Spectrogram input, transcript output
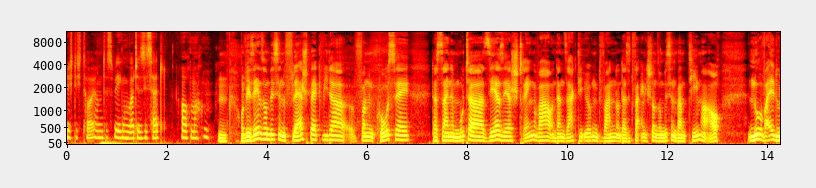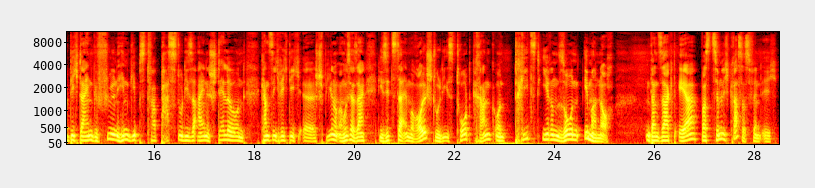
richtig toll und deswegen wollte sie es halt auch machen. Hm. Und wir sehen so ein bisschen Flashback wieder von Kosei, dass seine Mutter sehr, sehr streng war und dann sagt die irgendwann, und da sind wir eigentlich schon so ein bisschen beim Thema auch, nur weil du dich deinen Gefühlen hingibst, verpasst du diese eine Stelle und kannst nicht richtig äh, spielen. Und man muss ja sagen, die sitzt da im Rollstuhl, die ist todkrank und triezt ihren Sohn immer noch. Und dann sagt er, was ziemlich krasses, finde ich.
